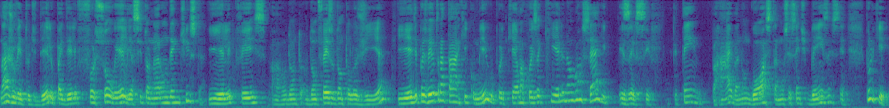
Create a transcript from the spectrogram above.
Na juventude dele, o pai dele forçou ele a se tornar um dentista. E ele fez, odonto, fez odontologia e ele depois veio tratar aqui comigo porque é uma coisa que ele não consegue exercer. Ele tem raiva, não gosta, não se sente bem exercer. Por quê?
